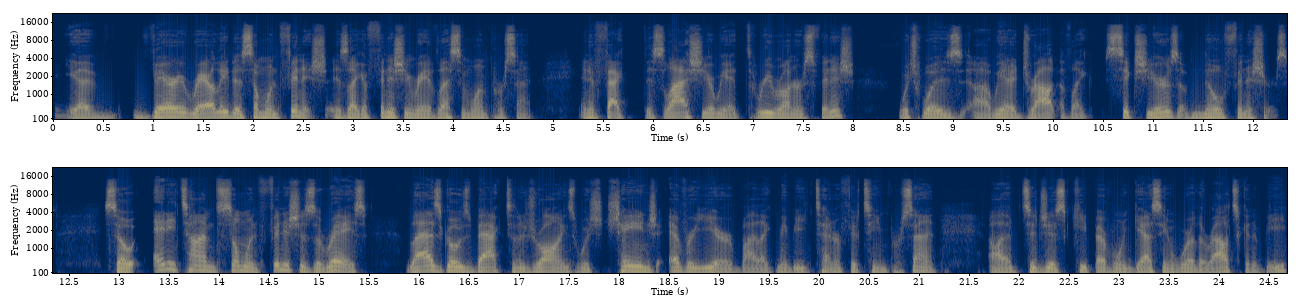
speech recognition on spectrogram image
yeah, very rarely does someone finish. It's like a finishing rate of less than 1%. And in fact, this last year we had three runners finish, which was, uh, we had a drought of like six years of no finishers. So anytime someone finishes the race, Laz goes back to the drawings, which change every year by like maybe 10 or 15% uh, to just keep everyone guessing where the route's going to be.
